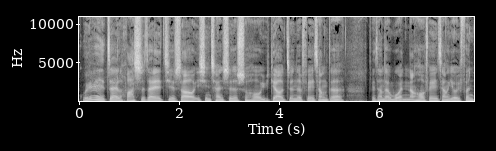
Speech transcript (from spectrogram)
国月在法师在介绍一行禅师的时候，语调真的非常的。非常的稳，然后非常有一份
